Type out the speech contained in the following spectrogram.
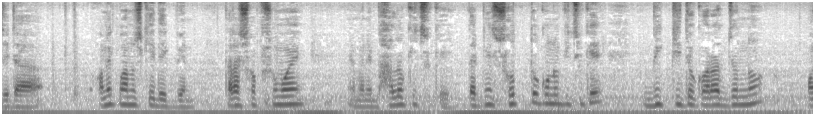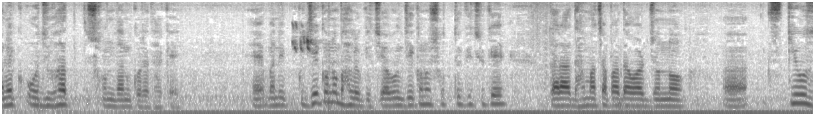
যেটা অনেক মানুষকেই দেখবেন। তারা সব সময় মানে ভালো কিছুকে দ্যাট মিনস সত্য কোনো কিছুকে বিকৃত করার জন্য অনেক অজুহাত সন্ধান করে থাকে। হ্যাঁ, মানে যে কোনো ভালো কিছু এবং যে কোনো সত্য কিছুকে তারা ধামাচাপা দেওয়ার জন্য এক্সকিউজ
